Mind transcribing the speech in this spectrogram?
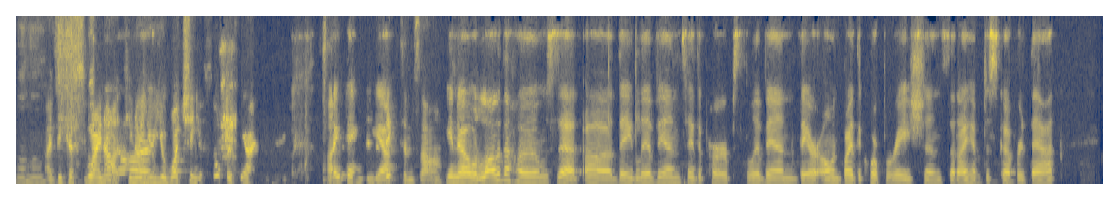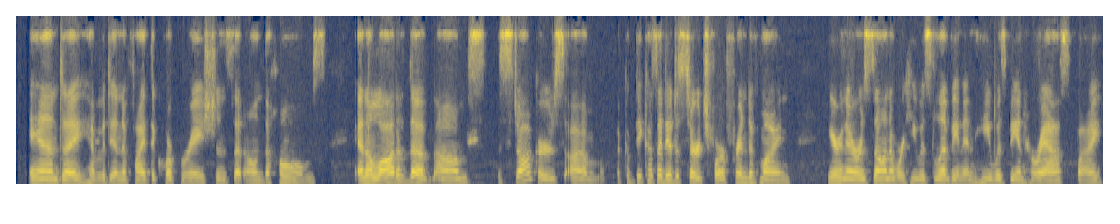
Mhm. Uh, because Well, why not? You know, you, you're watching your stalkers, yeah, I think, and the yeah. victims are. You know, a lot of the homes that uh, they live in, say the perps live in, they're owned by the corporations that I have discovered that. And I have identified the corporations that own the homes. And a lot of the um, stalkers, um, because I did a search for a friend of mine here in Arizona where he was living and he was being harassed by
